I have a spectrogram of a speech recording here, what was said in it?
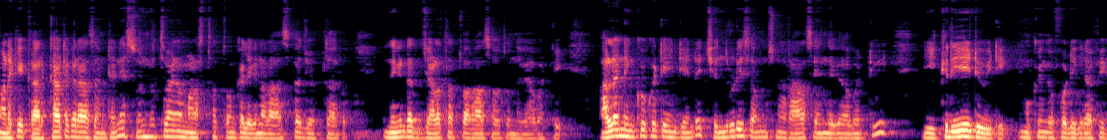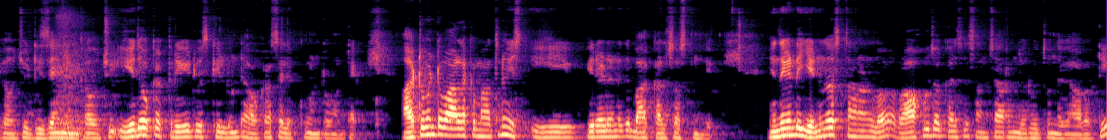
మనకి కర్కాటక రాశి అంటేనే సున్నితమైన మనస్తత్వం కలిగిన రాశిగా చెప్తారు. ఎందుకంటే అది జలతత్వ రాశి అవుతుంది కాబట్టి. అలానే ఇంకొకటి ఏంటి అంటే చంద్రుడికి సంబంధించిన రాశి అయింది కాబట్టి ఈ క్రియేటివిటీ ముఖ్యంగా ఫోటోగ్రఫీ కావచ్చు డిజైనింగ్ కావచ్చు ఏదో ఒక క్రియేటివ్ స్కిల్ ఉండే అవకాశాలు ఎక్కువ ఉంటూ ఉంటాయి. అటువంటి వాళ్ళకి మాత్రం ఈ పీరియడ్ అనేది బాగా కలిసి వస్తుంది ఎందుకంటే ఎనిమిదో స్థానంలో రాహుతో కలిసి సంచారం జరుగుతుంది కాబట్టి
